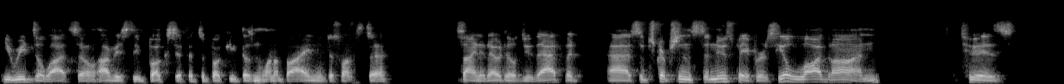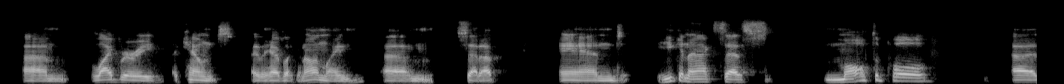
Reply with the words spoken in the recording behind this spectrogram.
he reads a lot. So obviously books, if it's a book he doesn't want to buy and he just wants to sign it out, he'll do that. But uh, subscriptions to newspapers, he'll log on to his um, library account. They have like an online um, setup, and he can access multiple uh,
